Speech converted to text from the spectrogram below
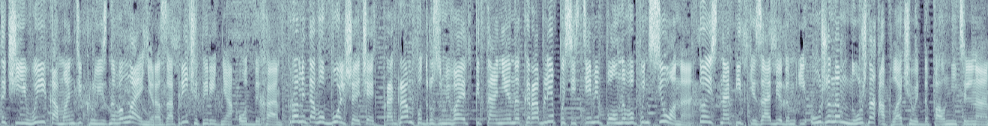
Это чаевые команде круизного лайнера за 3-4 дня отдыха. Кроме того, большая часть программ подразумевает питание на корабле по системе полного пансиона. То есть напитки за обедом и ужином нужно оплачивать дополнительно.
